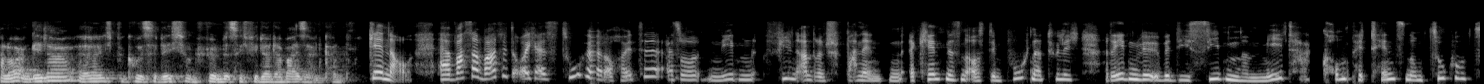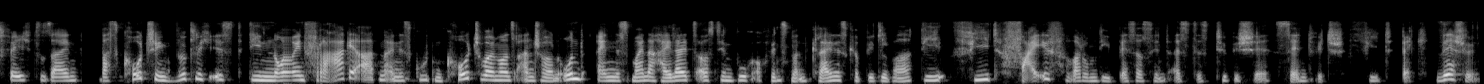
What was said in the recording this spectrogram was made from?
Hallo Angela, äh, ich begrüße dich und schön, dass ich wieder dabei sein kann. Genau. Äh, was erwartet euch als Zuhörer heute? Also neben vielen anderen spannenden Erkenntnissen aus dem Buch natürlich reden wir über die sieben Metakompetenzen, um zukunftsfähig zu sein, was Coaching wirklich ist. Die neun Fragearten eines guten Coach wollen wir uns anschauen und eines meiner Highlights aus dem Buch, auch wenn es nur ein kleines Kapitel war, die Feed 5, warum die besser sind als das typische Sandwich Feedback. Sehr schön.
